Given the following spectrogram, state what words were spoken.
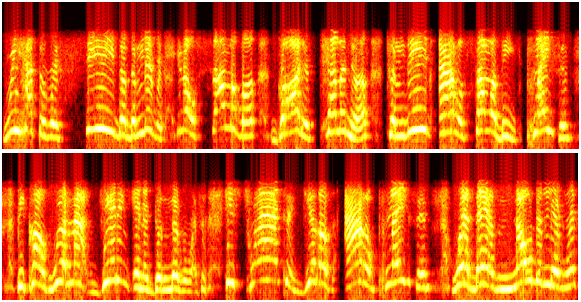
we have to receive receive the deliverance. You know, some of us, God is telling us to leave out of some of these places because we're not getting any deliverance. He's trying to get us out of places where there's no deliverance,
